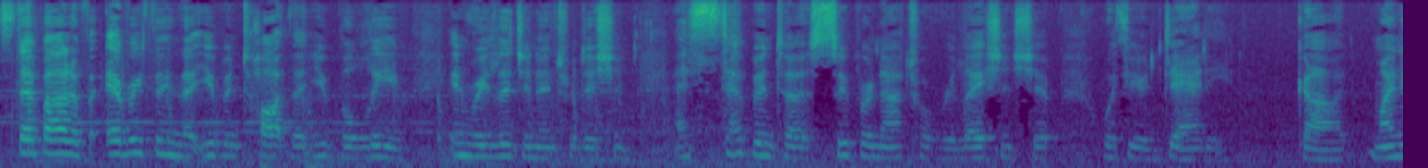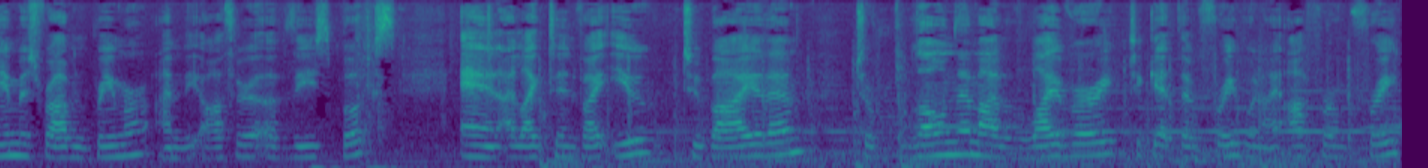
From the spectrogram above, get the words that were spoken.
step out of everything that you've been taught that you believe in religion and tradition, and step into a supernatural relationship with your daddy, God. My name is Robin Bremer. I'm the author of these books, and I'd like to invite you to buy them, to loan them out of the library, to get them free when I offer them free,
